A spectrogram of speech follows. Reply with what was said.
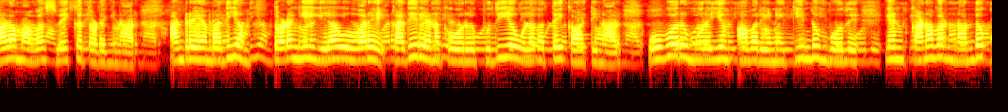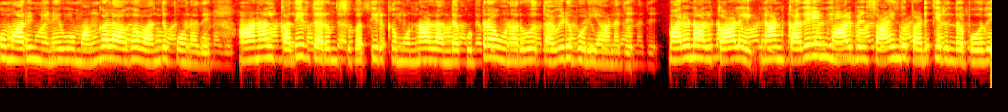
ஆழமாக சுவைக்க தொடங்கினார். அன்றைய மதியம் தொடங்கி இரவு வரை கதிர் எனக்கு ஒரு புதிய உலகத்தை காட்டினார். ஒவ்வொரு முறையும் அவர் என்னை தீண்டும் போது என் கணவர் நந்தகுமாரின் நினைவு மங்களாக வந்து போனது. ஆனால் கதிர் தரும் சுகத்திற்கு முன்னால் அந்த குற்ற உணர்வு தவிடுபொடியானது. மறுநாள் காலை நான் கதிரின் மார்பில் சாய்ந்து படுத்திருந்த போது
